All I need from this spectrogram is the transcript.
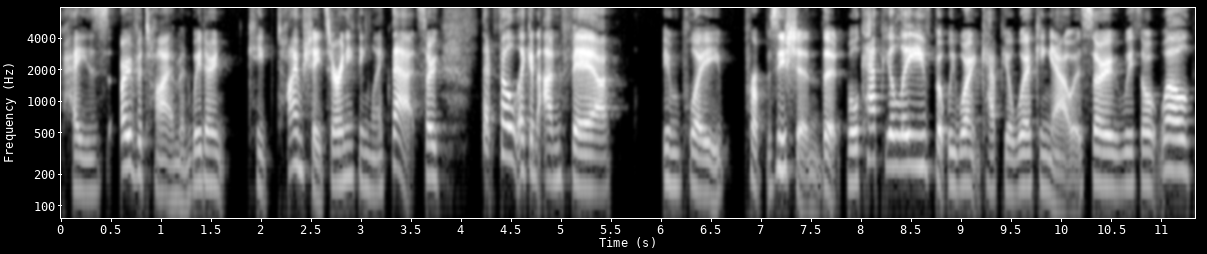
pays overtime, and we don't keep timesheets or anything like that. So that felt like an unfair employee proposition that we'll cap your leave, but we won't cap your working hours. So we thought, well,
